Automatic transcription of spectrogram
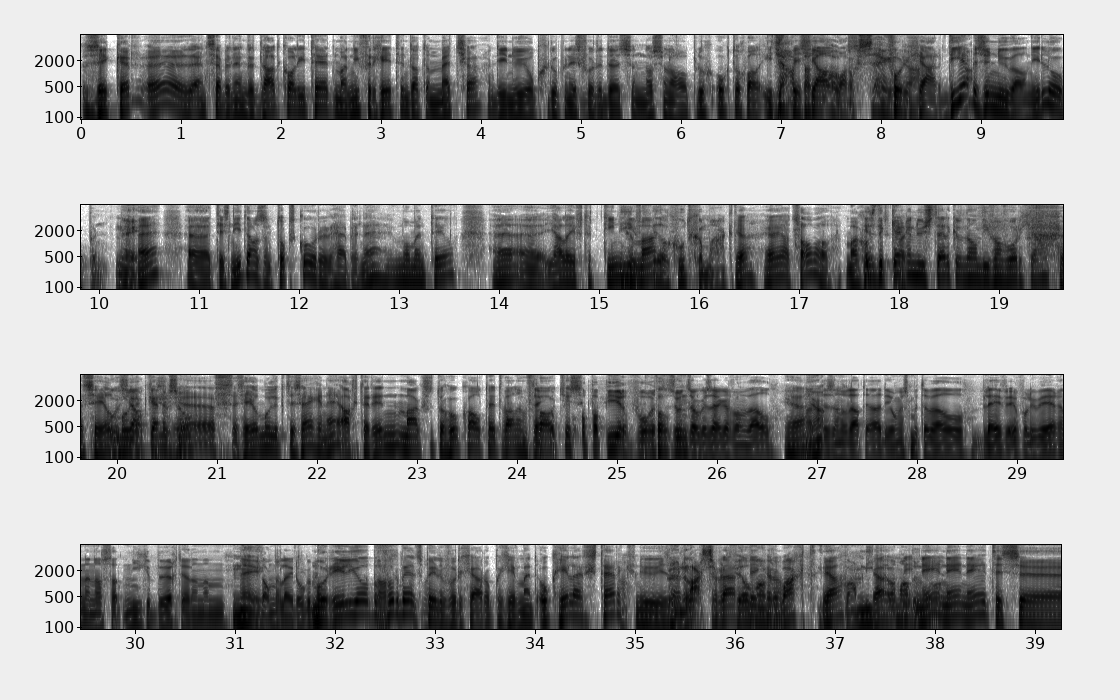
Zeker. Hè. En ze hebben inderdaad kwaliteit. Maar niet vergeten dat een Metja, die nu opgeroepen is voor de Duitse nationale ploeg, ook toch wel iets ja, speciaal was zeggen, vorig ja. jaar. Die hebben ze nu wel niet lopen. Nee. Hè. Uh, het is niet dat ze een topscorer hebben, hè, momenteel. Uh, Jelle heeft er tien die gemaakt. heeft veel goed gemaakt. Ja, ja, ja, het zal wel. Maar goed, is de kern maar... nu sterker dan die van vorig jaar? Dat is heel, moeilijk te, zo? ja, het is heel moeilijk te zeggen. Hè. Achterin maken ze toch ook altijd wel een foutjes. Op, op, papier voor het Vol... seizoen zou je zeggen van wel. Ja. Maar het is inderdaad, ja, die jongens moeten wel blijven evolueren. En als dat niet gebeurt, ja, dan, dan Nee. ook Morillo bijvoorbeeld speelde vorig jaar op een gegeven moment ook heel erg sterk. Nu is er veel van verwacht. Ja. kwam niet ja, helemaal nee, nee, nee, nee. Het is, uh,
